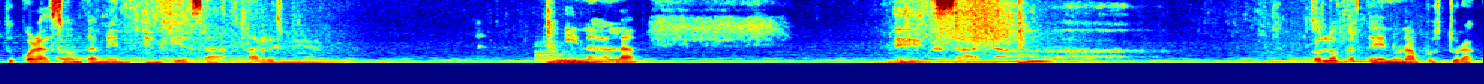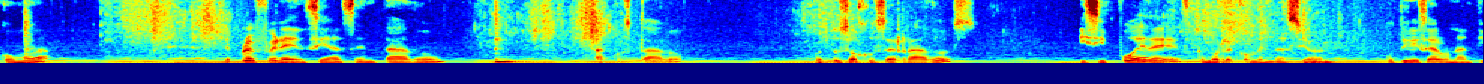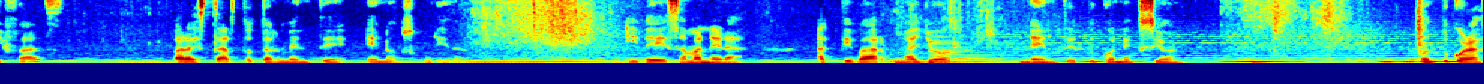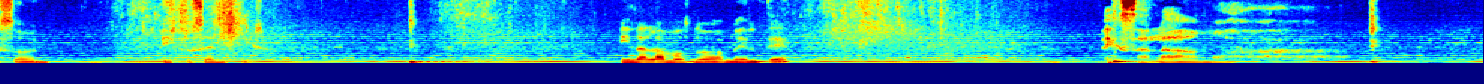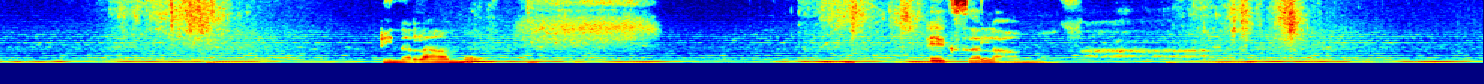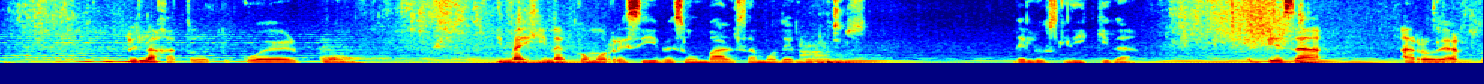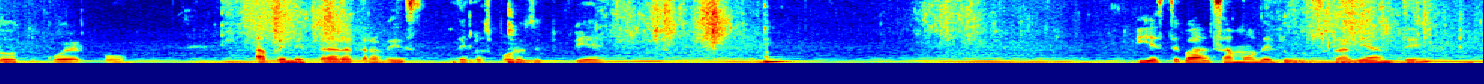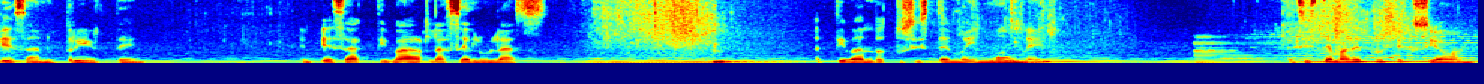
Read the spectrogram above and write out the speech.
tu corazón también empieza a respirar. Inhala. Exhala. Colócate en una postura cómoda, de preferencia sentado, acostado, con tus ojos cerrados y si puedes, como recomendación, utilizar un antifaz para estar totalmente en oscuridad y de esa manera activar mayormente tu conexión con tu corazón y tu sentir. Inhalamos nuevamente. Exhalamos. Inhalamos. Exhalamos. Relaja todo tu cuerpo. Imagina cómo recibes un bálsamo de luz, de luz líquida. Empieza a rodear todo tu cuerpo, a penetrar a través de los poros de tu piel. Y este bálsamo de luz radiante empieza a nutrirte, empieza a activar las células activando tu sistema inmune, el sistema de protección.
